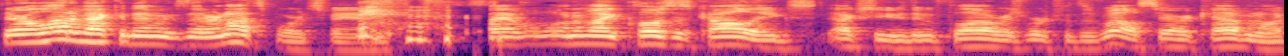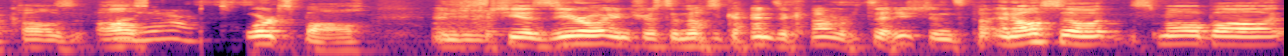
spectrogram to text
there are a lot of academics that are not sports fans. I have one of my closest colleagues, actually, who Flowers worked with as well, Sarah Cavanagh, calls oh, all oh, yeah. sports ball and she has zero interest in those kinds of conversations. And also, small ball,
